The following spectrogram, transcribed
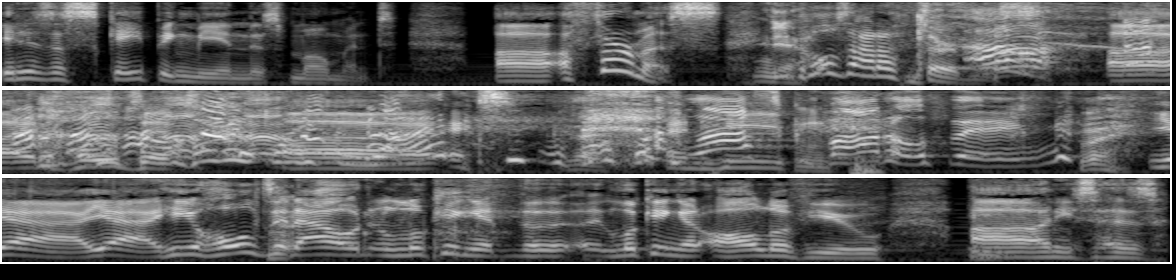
It is escaping me in this moment. Uh, a thermos. He pulls out a thermos uh, and holds it. uh, and Flask he, bottle thing. yeah, yeah. He holds it out, looking at the, looking at all of you, uh, and he says,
